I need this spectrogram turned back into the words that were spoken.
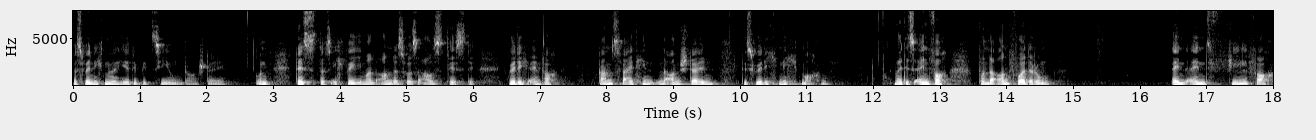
als wenn ich nur hier die Beziehung darstelle. Und das, dass ich für jemand anders was austeste, würde ich einfach ganz weit hinten anstellen, das würde ich nicht machen, weil das einfach von der Anforderung ein, ein vielfach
